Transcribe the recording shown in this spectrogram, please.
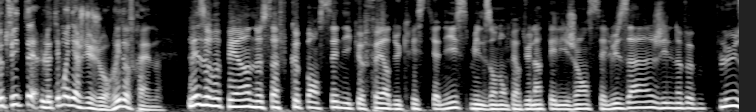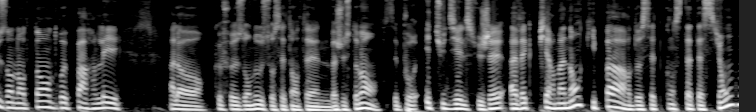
Tout de suite, le témoignage du jour, Louis Dauphren. Les Européens ne savent que penser ni que faire du christianisme. Ils en ont perdu l'intelligence et l'usage. Ils ne veulent plus en entendre parler. Alors, que faisons-nous sur cette antenne? Ben Justement, c'est pour étudier le sujet avec Pierre Manant qui part de cette constatation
